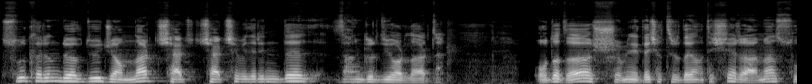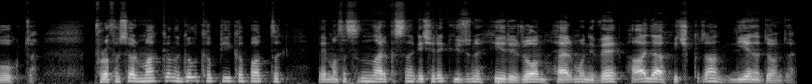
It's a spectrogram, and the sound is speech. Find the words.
Sulu karın dövdüğü camlar çer- çerçevelerinde zangırdıyorlardı. Odada şöminede çatırdayan ateşe rağmen soğuktu. Profesör McGonagall kapıyı kapattı ve masasının arkasına geçerek yüzünü Harry, Ron, Hermione ve hala hıçkıran Lien'e döndü.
